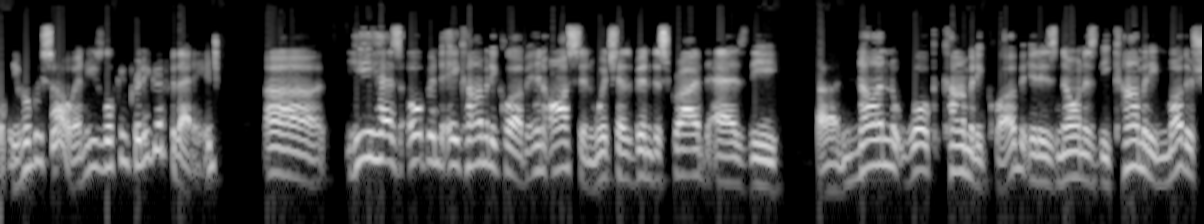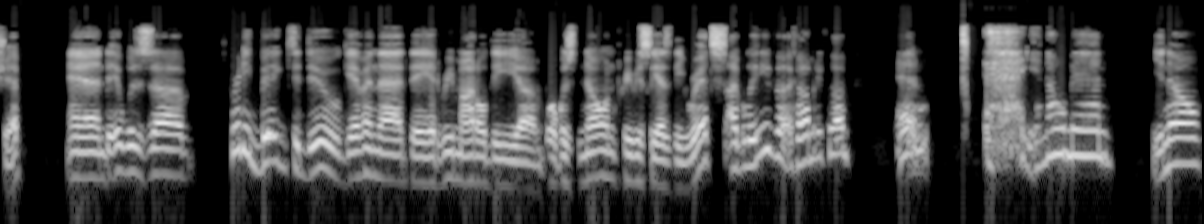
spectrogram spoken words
believably so, and he's looking pretty good for that age. Uh, he has opened a comedy club in Austin, which has been described as the uh, non woke comedy club. It is known as the Comedy Mothership, and it was uh, pretty big to do given that they had remodeled the uh, what was known previously as the Ritz, I believe, uh, comedy club. And you know, man, you know,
